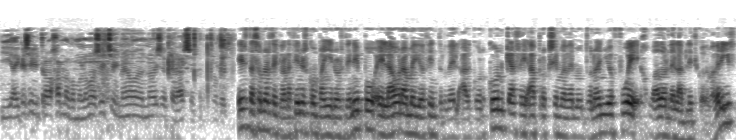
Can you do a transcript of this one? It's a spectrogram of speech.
y hay que seguir trabajando como lo hemos hecho y no, desesperarse. Estas son las declaraciones, compañeros de Nepo, el ahora mediocentro del Alcorcón, que hace aproximadamente un año fue jugador del Atlético de Madrid.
